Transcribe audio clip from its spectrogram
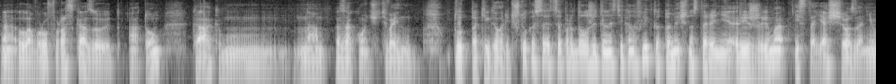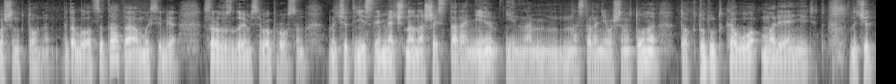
э, Лавров, рассказывает о том, как нам закончить войну. Тут так и говорит, что касается продолжительности конфликта, то мяч на стороне режима и стоящего за ним Вашингтона. Это была цитата, а мы себе сразу задаемся вопросом. Значит, если мяч на нашей стороне и на, на стороне Вашингтона, то кто тут кого марионетит? Значит,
